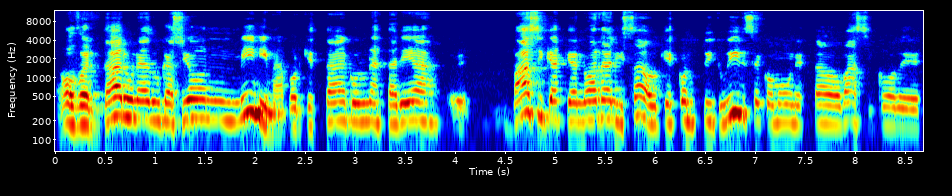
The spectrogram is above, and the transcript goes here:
ofertar una educación mínima, porque está con unas tareas eh, básicas que no ha realizado, que es constituirse como un Estado básico de,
